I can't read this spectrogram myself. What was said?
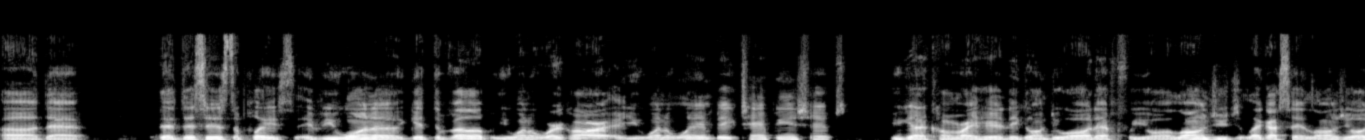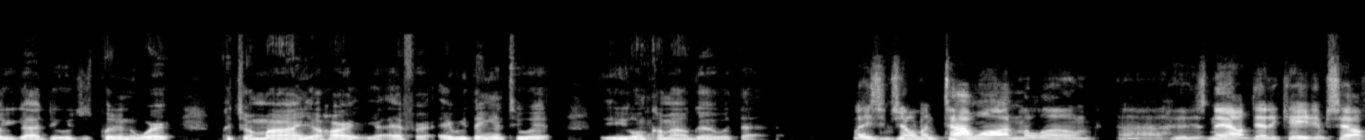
uh, that that this is the place. If you want to get developed, you want to work hard, and you want to win big championships, you gotta come right here. They're gonna do all that for you. As long as you, like I said, as long as you all you gotta do is just put in the work, put your mind, your heart, your effort, everything into it. You're gonna come out good with that. Ladies and gentlemen, Tywone Malone, uh, who has now dedicated himself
